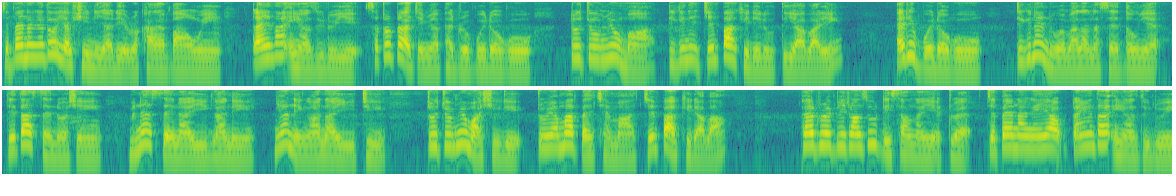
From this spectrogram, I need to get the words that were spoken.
ဂျပန်နိုင်ငံသို့ရောက်ရှိနေရတဲ့ရခိုင်အပါအဝင်တိုင်းရင်းသားအင်အားစုတွေရဲ့စတုတ္တကြိမ်မြောက်ဖက်ဒရယ်ပွဲတော်ကိုတိုကျိုမြို့မှာဒီကနေ့ကျင်းပခဲ့တယ်လို့သိရပါတယ်။အဲ့ဒီပွဲတော်ကိုဒီကနေ့နိုဝင်ဘာလ23ရက်ဒေသစံတော်ရှင်မနက်10:00နာရီကနေညနေ9:00နာရီအထိတိုကျိုမြို့မှာရှိတဲ့တိုယာမပန်ချန်မှာကျင်းပခဲ့တာပါ။ဖက်ဒရယ်ပြည်ထောင်စုတည်ဆောက်နိုင်ရဲ့အတွက်ဂျပန်နိုင်ငံရောက်တိုင်းရင်းသားအင်အားစုတွေ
